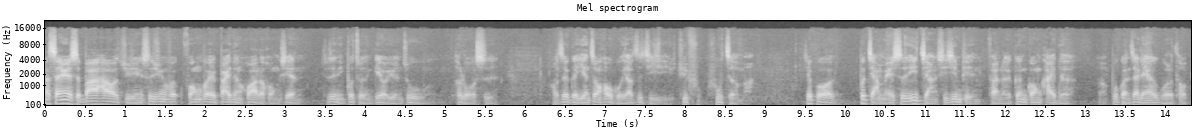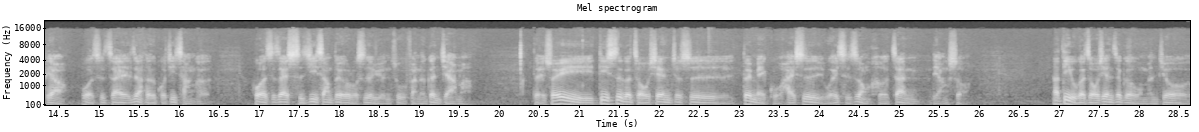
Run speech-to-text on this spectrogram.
那三月十八号举行视讯峰峰会，拜登画了红线，就是你不准给我援助俄罗斯，哦，这个严重后果要自己去负负责嘛。结果不讲没事，一讲习近平反而更公开的。不管在联合国的投票，或者是在任何国际场合，或者是在实际上对俄罗斯的援助，反而更加嘛。对，所以第四个轴线就是对美国还是维持这种核战两手。那第五个轴线，这个我们就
